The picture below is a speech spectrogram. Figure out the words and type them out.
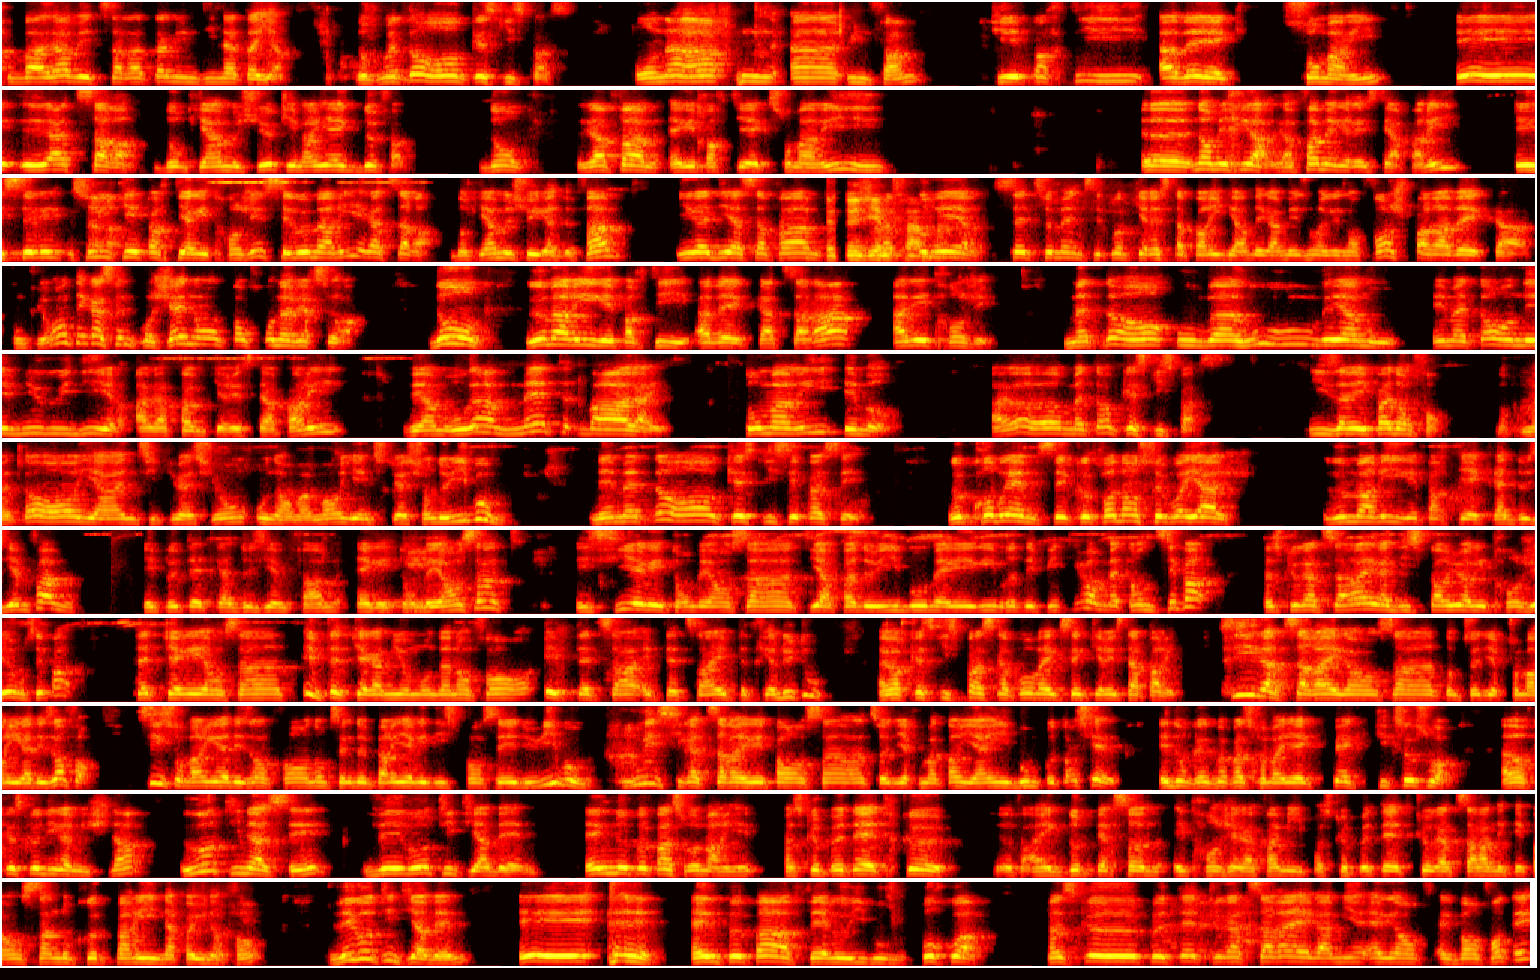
Balav et Donc maintenant, qu'est-ce qui se passe? On a une femme qui est partie avec son mari et la Tsara. Donc il y a un monsieur qui est marié avec deux femmes. Donc la femme, elle est partie avec son mari euh, non, mais la femme, elle est restée à Paris. Et celui qui est parti à l'étranger, c'est le mari et la tsara. Donc, il y a un monsieur, il a deux femmes. Il a dit à sa femme, la deuxième femme. première, cette semaine, c'est toi qui restes à Paris, garder la maison et les enfants. Je pars avec la concurrente et la semaine prochaine, on, on inversera. Donc, le mari est parti avec la tsara à l'étranger. Maintenant, Ouvahu Veamrou. Et maintenant, on est venu lui dire à la femme qui est restée à Paris, Veamroula, Met Baalai, ton mari est mort. Alors maintenant, qu'est-ce qui se passe? Ils n'avaient pas d'enfants. Donc maintenant, il y a une situation où normalement, il y a une situation de hiboum. Mais maintenant, qu'est-ce qui s'est passé? Le problème, c'est que pendant ce voyage, le mari est parti avec la deuxième femme. Et peut-être la deuxième femme, elle est tombée enceinte. Et si elle est tombée enceinte, il n'y a pas de hiboum, elle est libre définitivement. Maintenant, on ne sait pas. Parce que la tsara, elle a disparu à l'étranger, on ne sait pas. Peut-être qu'elle est enceinte, et peut-être qu'elle a mis au monde un enfant, et peut-être ça, et peut-être ça, et peut-être rien du tout. Alors, qu'est-ce qui se passe, la pauvre, avec celle qui est restée à Paris? Si la Tsara est enceinte, donc ça veut dire que son mari a des enfants. Si son mari a des enfants, donc celle de Paris, elle est dispensée du hiboum. Mais si la Tsara n'est pas enceinte, veut dire que maintenant, il y a un hiboum potentiel. Et donc, elle ne peut pas se remarier avec, qui que ce soit. Alors, qu'est-ce que dit la Mishnah? L'otina, c'est ben. Elle ne peut pas se remarier parce que peut-être que avec d'autres personnes étrangères à la famille, parce que peut-être que la tsara n'était pas enceinte, donc le mari n'a pas eu d'enfant. ben. Et elle ne peut pas faire le hiboum. Pourquoi? Parce que peut-être que la tsara, elle, va enfanter.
